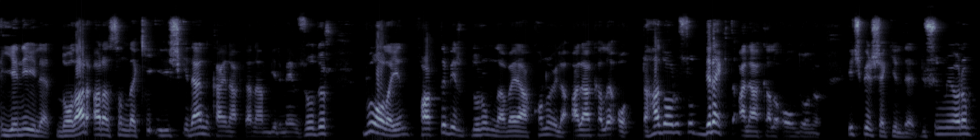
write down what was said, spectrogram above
yeni ile dolar arasındaki ilişkiden kaynaklanan bir mevzudur. Bu olayın farklı bir durumla veya konuyla alakalı o daha doğrusu direkt alakalı olduğunu hiçbir şekilde düşünmüyorum.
